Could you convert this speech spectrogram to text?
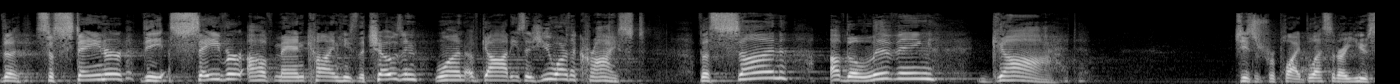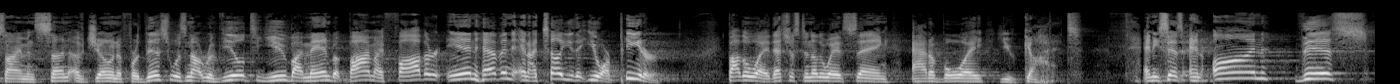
the sustainer, the saver of mankind. He's the chosen one of God. He says, You are the Christ the Son of the living God. Jesus replied, Blessed are you, Simon, son of Jonah, for this was not revealed to you by man, but by my Father in heaven. And I tell you that you are Peter. By the way, that's just another way of saying, Attaboy, you got it. And he says, And on this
